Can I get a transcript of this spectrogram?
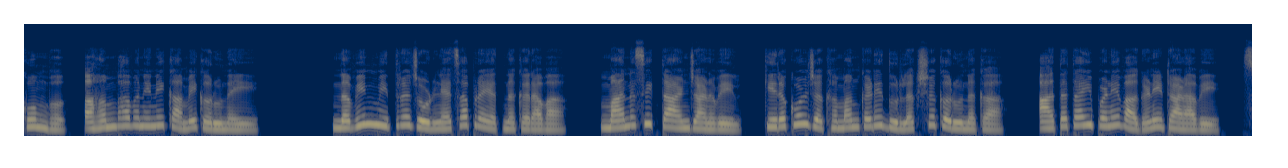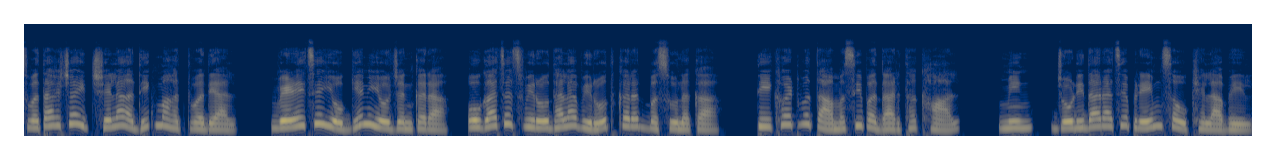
कुंभ अहंभावनेने कामे करू नये. नवीन मित्र जोडण्याचा प्रयत्न करावा. मानसिक ताण जाणवेल. किरकोळ जखमांकडे दुर्लक्ष करू नका. आतताईपणे वागणे टाळावे. स्वतःच्या इच्छेला अधिक महत्त्व द्याल. वेळेचे योग्य नियोजन करा. ओगाचच विरोधाला विरोध करत बसू नका. तिखट व तामसी पदार्थ खाल. मीन जोडीदाराचे प्रेम सौख्य लाभेल.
